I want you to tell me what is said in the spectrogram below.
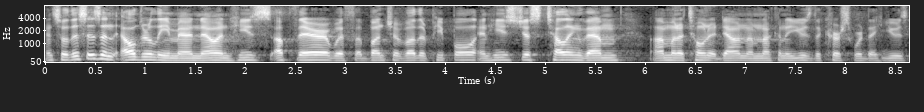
And so this is an elderly man now, and he's up there with a bunch of other people, and he's just telling them, I'm going to tone it down. I'm not going to use the curse word that he used.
